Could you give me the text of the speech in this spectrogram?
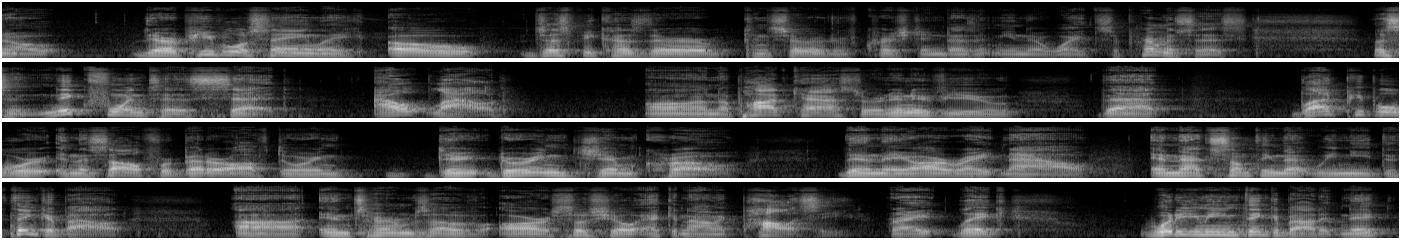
know, there are people saying like, oh, just because they're conservative Christian doesn't mean they're white supremacists. Listen, Nick Fuentes said out loud on a podcast or an interview that black people were in the South were better off during during Jim Crow than they are right now, and that's something that we need to think about uh, in terms of our socioeconomic policy, right? Like, what do you mean? Think about it, Nick.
